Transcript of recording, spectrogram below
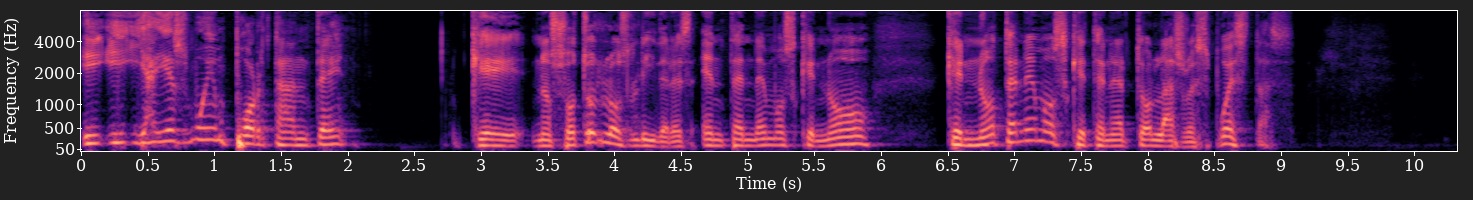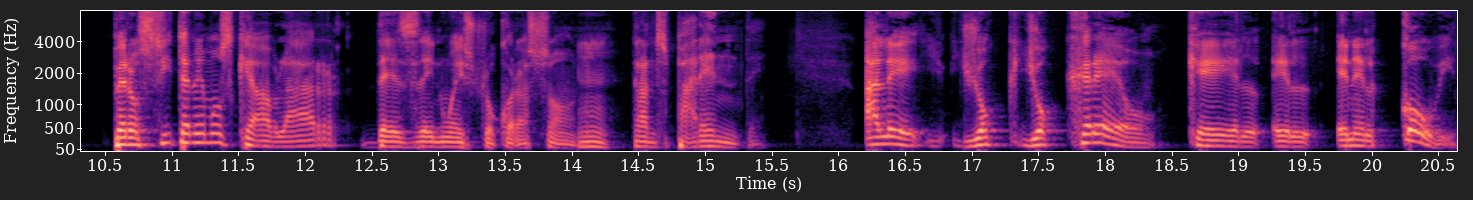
y, ahí es muy importante que nosotros los líderes entendemos que no, que no tenemos que tener todas las respuestas, pero sí tenemos que hablar desde nuestro corazón, mm. transparente. Ale, yo, yo creo que el, en el COVID,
